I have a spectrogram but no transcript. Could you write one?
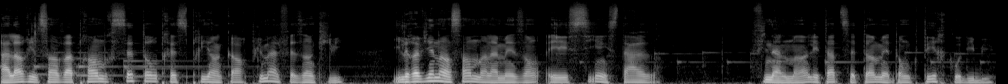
Alors il s'en va prendre sept autres esprits encore plus malfaisants que lui. Ils reviennent ensemble dans la maison et s'y installent. Finalement, l'état de cet homme est donc pire qu'au début.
